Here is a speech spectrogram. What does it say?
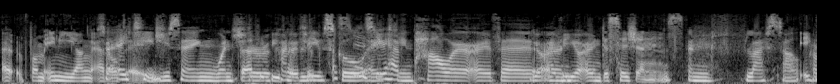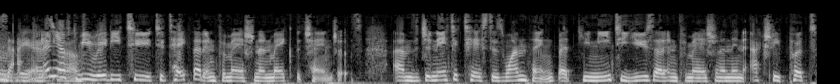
uh, from any young adult so 18, age. you're saying once you kind perfect. of leave school, as as you have power over your, over own, your own decisions. And lifestyle exactly. and you well. have to be ready to, to take that information and make the changes. Um, the genetic test is one thing, but you need to use that information and then actually put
